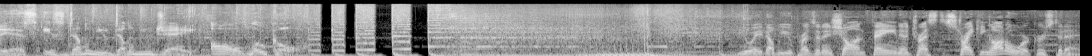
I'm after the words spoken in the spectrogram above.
This is WWJ All Local. UAW President Shawn Fain addressed striking auto workers today.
